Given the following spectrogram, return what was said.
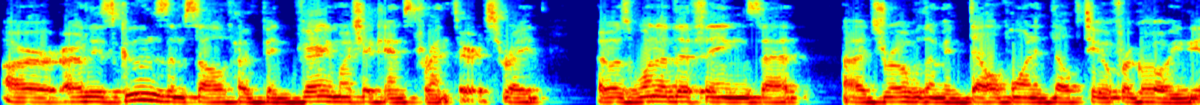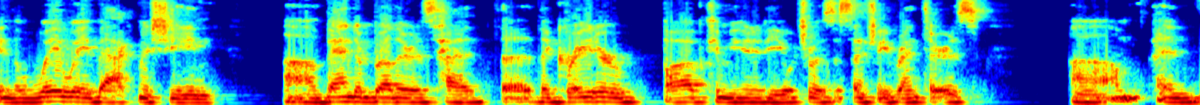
are, or at least goons themselves, have been very much against renters, right? It was one of the things that uh, drove them in Delve 1 and Delve 2 for going in the way, way back machine. Uh, Band of Brothers had the, the greater Bob community, which was essentially renters. Um, and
